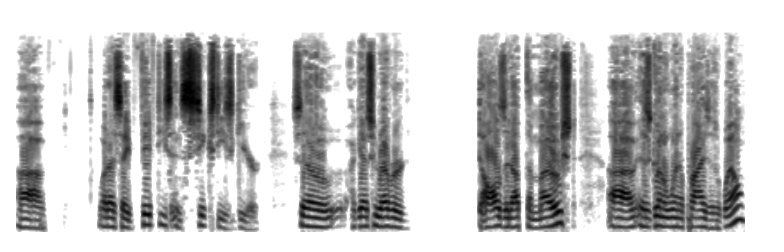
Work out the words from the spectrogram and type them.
uh, what I say, 50s and 60s gear. So I guess whoever dolls it up the most uh, is going to win a prize as well.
